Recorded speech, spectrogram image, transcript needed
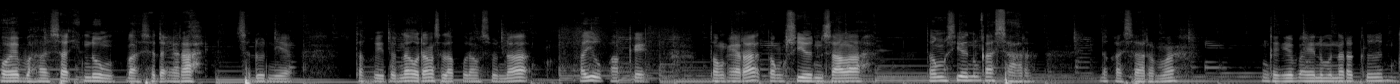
Poe bahasa Indung bahasa daerah sadunia tapi itu nah orang selaku orang Sunda ayo pakai tong era tong siun salah tong siun kasar. Da kasar mah enggak bayan menerken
